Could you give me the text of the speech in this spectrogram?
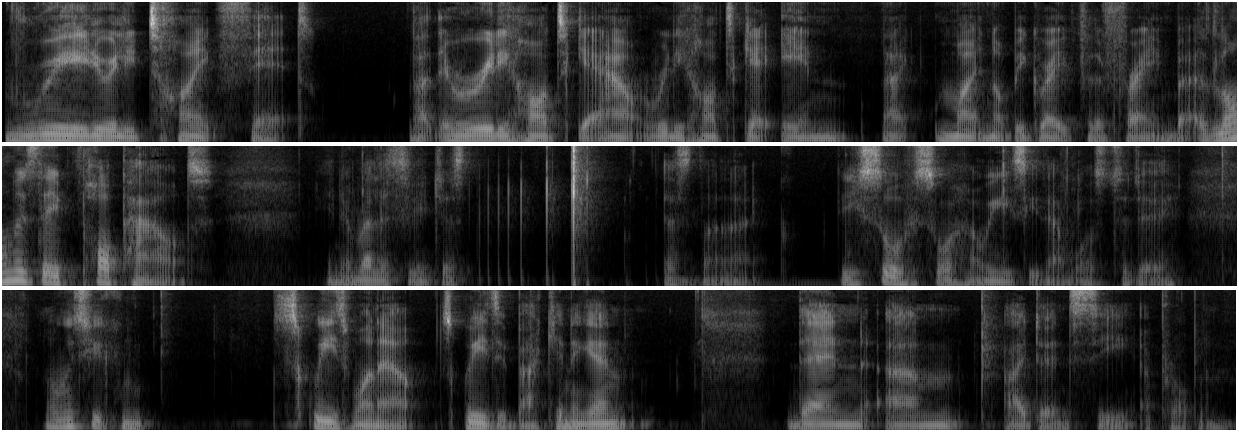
really really tight fit like they're really hard to get out, really hard to get in. That might not be great for the frame, but as long as they pop out, you know, relatively just just like that. You saw saw how easy that was to do. As long as you can squeeze one out, squeeze it back in again, then um, I don't see a problem.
